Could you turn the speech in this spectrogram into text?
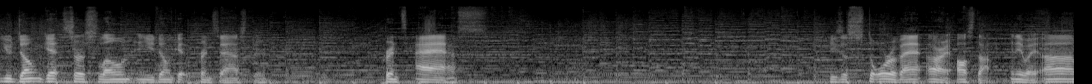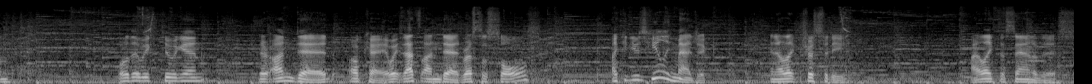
you don't get Sir Sloan and you don't get Prince Aster. Prince Ass. He's a store of ass. All right, I'll stop. Anyway, um, what are they weak to again? They're undead. Okay, wait, that's undead. Rest of souls. I could use healing magic and electricity. I like the sound of this.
